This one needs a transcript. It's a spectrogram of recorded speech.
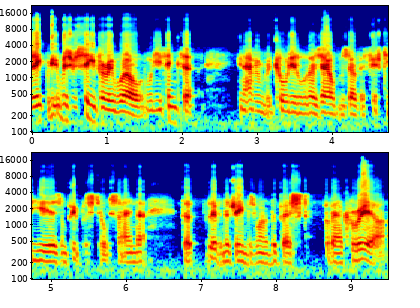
it was received very well. When you think that you know having recorded all those albums over 50 years and people are still saying that that Living the Dream is one of the best of our career,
